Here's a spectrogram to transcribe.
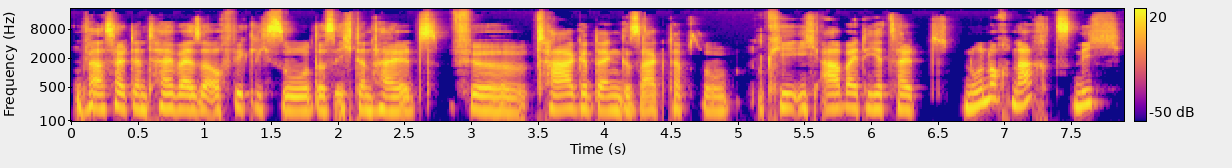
war es halt dann teilweise auch wirklich so, dass ich dann halt für Tage dann gesagt habe, so, okay, ich arbeite jetzt halt nur noch nachts, nicht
